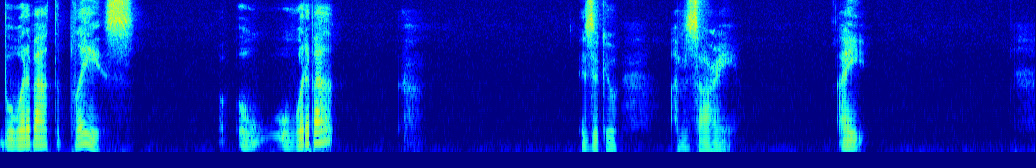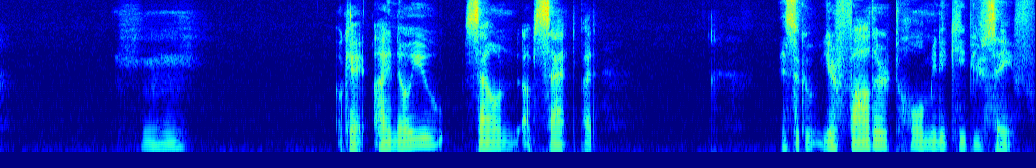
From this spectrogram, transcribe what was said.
but what about the place? Uh, what about. Izuku, I'm sorry. I. Hmm. Okay, I know you sound upset, but. Izuku, your father told me to keep you safe.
